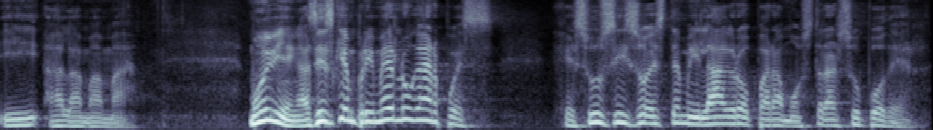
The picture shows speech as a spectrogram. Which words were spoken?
y a la mamá. Muy bien, así es que en primer lugar, pues Jesús hizo este milagro para mostrar su poder.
